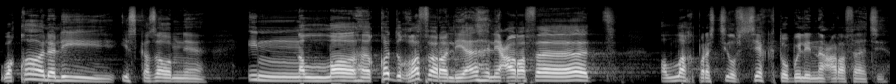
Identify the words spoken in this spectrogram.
وقال لي и сказал мне, «Инна Аллаха قد غفر لأهل عرفات». Аллах простил всех, кто были на Арафате.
